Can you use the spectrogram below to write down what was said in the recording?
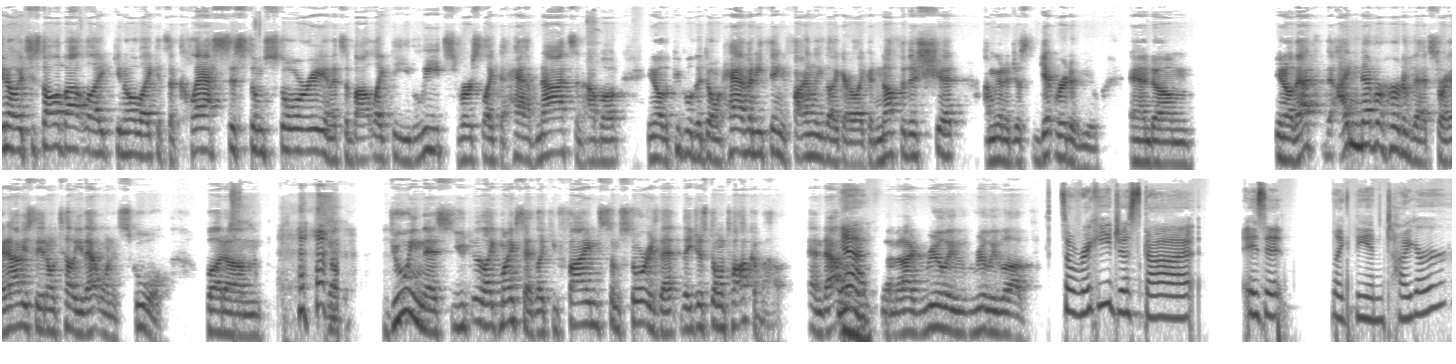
you know, it's just all about like, you know, like it's a class system story and it's about like the elites versus like the have nots and how about, you know, the people that don't have anything finally like are like enough of this shit. I'm going to just get rid of you. And, um, you know, that I never heard of that story. And obviously they don't tell you that one at school, but, um, doing this, you, like Mike said, like you find some stories that they just don't talk about. And that yeah. was them that I really, really loved. So Ricky just got, is it like the entire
